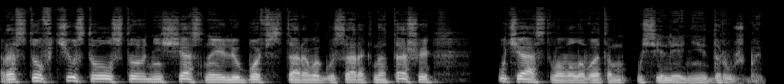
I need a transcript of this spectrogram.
Ростов чувствовал, что несчастная любовь старого гусара к Наташе участвовала в этом усилении дружбы.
